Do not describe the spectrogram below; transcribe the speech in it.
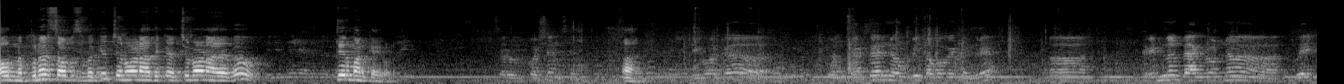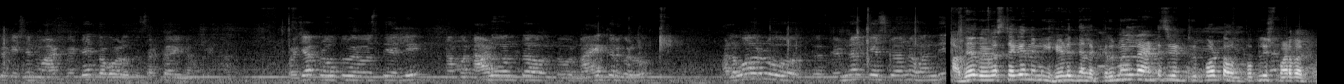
ಅವ್ರನ್ನ ಪುನರ್ಸ್ಥಾಪಿಸೋ ಬಗ್ಗೆ ಚುನಾವಣಾಧಿಕ ಚುನಾವಣಾ ಆಯೋಗ ತೀರ್ಮಾನ ಕೈಗೊಳ್ಳುತ್ತೆ. ಹಾಂ. ಸರ್ಕಾರಿ ನೌಕರಿ ತಗೋಬೇಕಂದ್ರೆ ಕ್ರಿಮಿನಲ್ ಬ್ಯಾಕ್ಗ್ರೌಂಡ್ನ ವೆರಿಫಿಕೇಶನ್ ಮಾಡಿಬಿಟ್ಟೆ ತಗೊಳ್ಳೋದು ಸರ್ಕಾರಿ ನೌಕರಿನ ಪ್ರಜಾಪ್ರಭುತ್ವ ವ್ಯವಸ್ಥೆಯಲ್ಲಿ ನಮ್ಮ ನಾಳುವಂತ ಒಂದು ನಾಯಕರುಗಳು ಹಲವಾರು ಕ್ರಿಮಿನಲ್ ಕೇಸ್ಗಳನ್ನು ಹೊಂದಿ ಅದೇ ವ್ಯವಸ್ಥೆಗೆ ನಿಮಗೆ ಹೇಳಿದ್ನಲ್ಲ ಕ್ರಿಮಿನಲ್ ಆಂಟಿಸಿಡೆಂಟ್ ರಿಪೋರ್ಟ್ ಅವ್ನು ಪಬ್ಲಿಷ್ ಮಾಡಬೇಕು.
